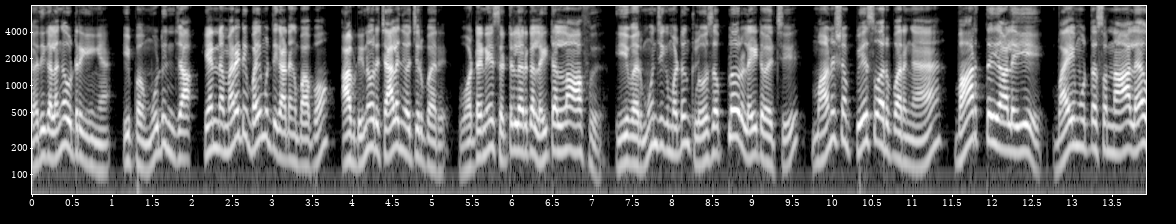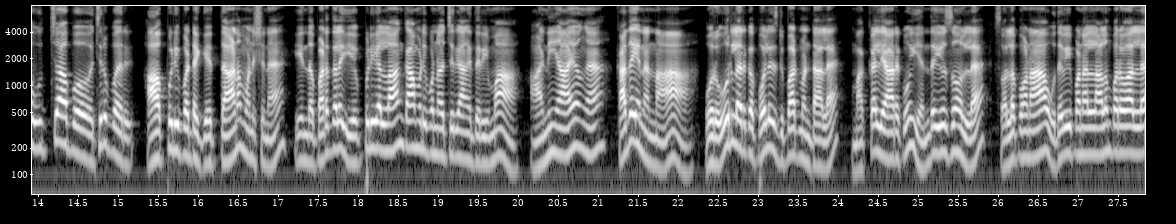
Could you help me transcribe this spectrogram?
கதிகலங்க விட்டுருக்கீங்க. இப்போ முடிஞ்சா என்னை மிரட்டி பயமுறுத்தி காட்டுங்க பார்ப்போம் அப்படின்னு ஒரு சேலஞ்ச் வச்சிருப்பாரு. உடனே செட்டில் இருக்க லைட் எல்லாம் ஆஃப் இவர் மூஞ்சிக்கு மட்டும் க்ளோஸ் அப்ல ஒரு லைட் வச்சு மனுஷன் பேசுவார் பாருங்க. வார்த்தையாலேயே பயமுறுத்த சொன்ன ஆளை உச்சா போக வச்சிருப்பாரு. அப்படிப்பட்ட கெத்தான மனுஷனை இந்த படத்துல எப்படியெல்லாம் காமெடி பண்ண வச்சிருக்காங்க தெரியுமா? அநியாயங்க. கதை என்னன்னா ஒரு ஊர்ல இருக்க போலீஸ் டிபார்ட்மெண்ட்டால மக்கள் யாருக்கும் எந்த யூஸும் இல்ல. சொல்ல போனா உதவி பண்ணலனாலும் பரவாயில்ல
